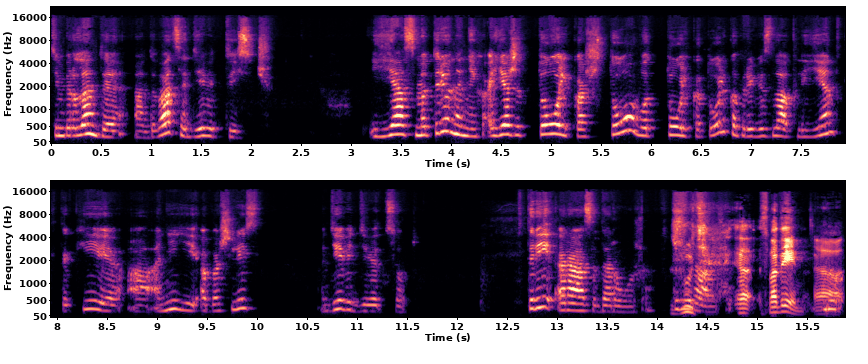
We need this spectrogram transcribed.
Тимберленды 29 тысяч. Я смотрю на них, а я же только что, вот только-только привезла клиентки, такие, а, они ей обошлись 9 900. В три раза дороже. Жуть. Раза. Э, смотри, э, ну,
